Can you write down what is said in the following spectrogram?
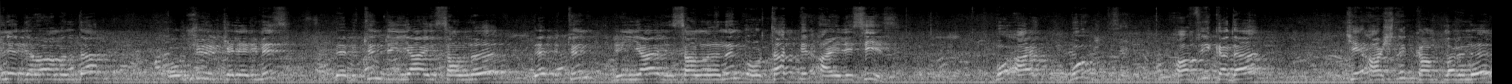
Yine devamında komşu ülkelerimiz ve bütün dünya insanlığı ve bütün dünya insanlığının ortak bir ailesiyiz. Bu bu Afrika'da ki açlık kamplarını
